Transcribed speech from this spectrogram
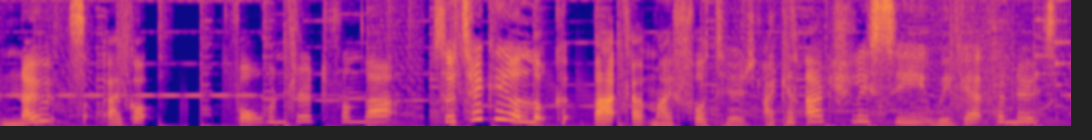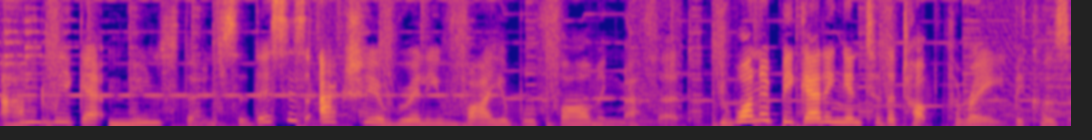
notes. I got 400 from that. So taking a look back at my footage, I can actually see we get the notes and we get moonstones. So this is actually a really viable farming method. You want to be getting into the top three because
